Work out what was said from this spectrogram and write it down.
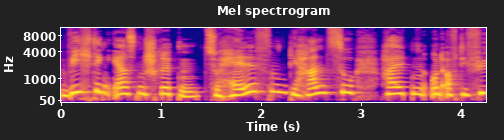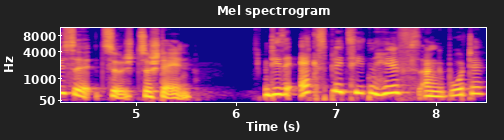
wichtigen ersten Schritten zu helfen, die Hand zu halten und auf die Füße zu, zu stellen. Und diese expliziten Hilfsangebote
